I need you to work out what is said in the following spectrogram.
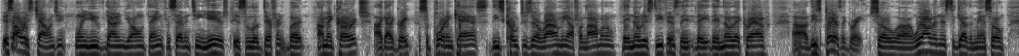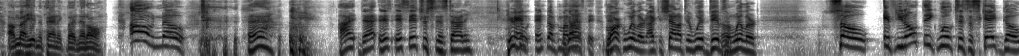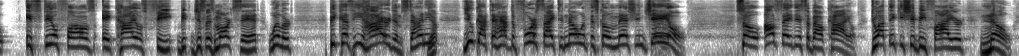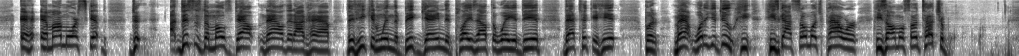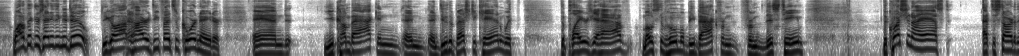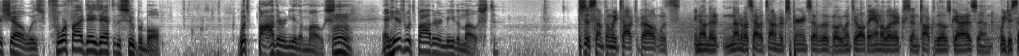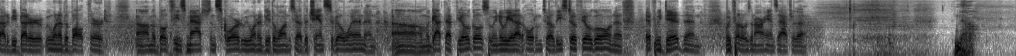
It's always challenging when you've done your own thing for 17 years. It's a little different, but I'm encouraged. I got a great supporting cast. These coaches that are around me are phenomenal. They know this defense. They they, they know their craft. Uh, these players are great. So uh, we're all in this together, man. So I'm not hitting the panic button at all. Oh no. Ah. I that it's, it's interesting, Stoney. Here's and, the- and uh, my last ahead. thing, Mark Willard. I can shout out to Dibs and Oh. Willard. So if you don't think Wilks is a scapegoat, it still falls at Kyle's feet, just as Mark said, Willard, because he hired him, Steiny. Yep. You got to have the foresight to know if it's going to mesh in jail. So I'll say this about Kyle. Do I think he should be fired? No. Am I more skeptical? Uh, this is the most doubt now that I have that he can win the big game that plays out the way it did. That took a hit. But Matt, what do you do? He he's got so much power, he's almost untouchable. Well, I don't think there's anything to do. You go out and hire a defensive coordinator, and you come back and and and do the best you can with the players you have, most of whom will be back from from this team. The question I asked at the start of the show was four or five days after the Super Bowl. What's bothering you the most? And here's what's bothering me the most. This is something we talked about with, you know, that none of us have a ton of experience of it, but we went through all the analytics and talked with those guys, and we decided to be better. We wanted the ball third. Um, if both teams matched and scored, we wanted to be the ones who had the chance to go win, and um, we got that field goal, so we knew we had to hold them to at least to a field goal, and if, if we did, then we felt it was in our hands after that. No.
